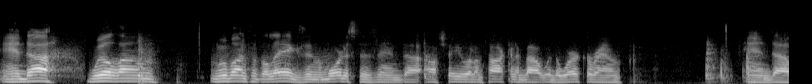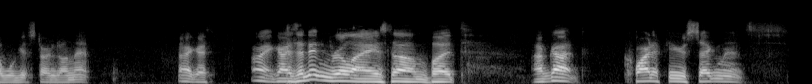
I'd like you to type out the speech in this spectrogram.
And uh, we'll um, move on to the legs and the mortises, and uh, I'll show you what I'm talking about with the workaround, and uh, we'll get started on that. All right, guys. All right, guys. I didn't realize, um, but I've got quite a few segments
